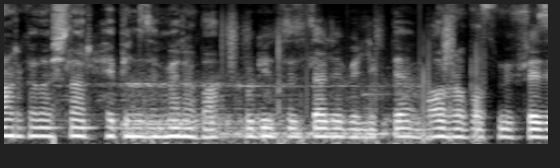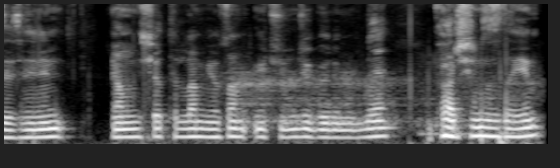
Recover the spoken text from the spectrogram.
Arkadaşlar hepinize merhaba. Bugün sizlerle birlikte War Robots müfrezesinin yanlış hatırlamıyorsam 3. bölümünde karşınızdayım.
